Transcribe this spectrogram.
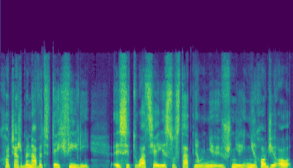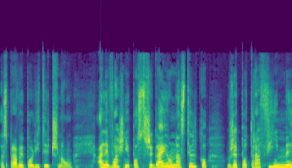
chociażby nawet w tej chwili y, sytuacja jest ostatnią, nie, już nie, nie chodzi o sprawę polityczną, ale właśnie postrzegają nas tylko, że potrafimy,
